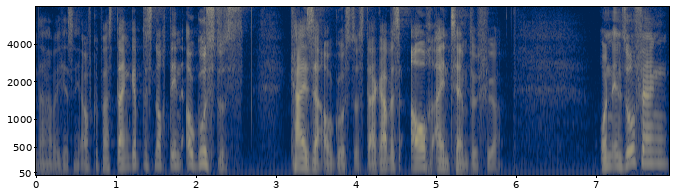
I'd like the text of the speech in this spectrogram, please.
da habe ich jetzt nicht aufgepasst, dann gibt es noch den Augustus, Kaiser Augustus. Da gab es auch einen Tempel für. Und insofern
